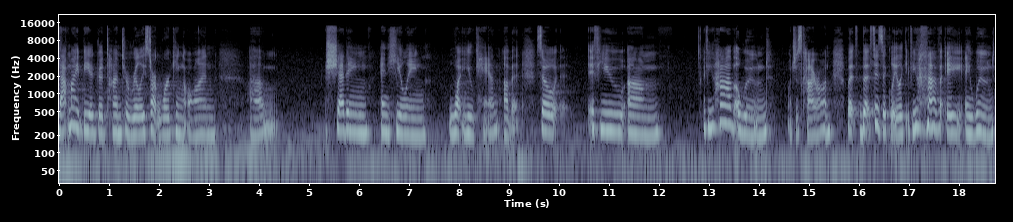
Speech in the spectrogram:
that might be a good time to really start working on um, shedding and healing what you can of it. So if you um, if you have a wound which is Chiron. But but physically, like if you have a, a wound,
